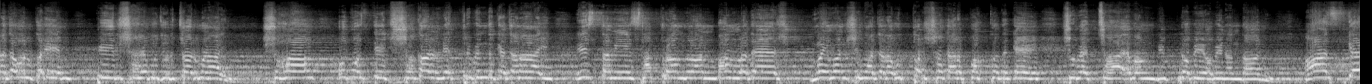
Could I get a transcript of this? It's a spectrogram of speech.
রাজাউল করিম পীর সাহেব হুজুর চরমনাই সহ উপস্থিত সকল নেতৃবৃন্দকে জানাই, ইসলামী ছাত্র আন্দোলন বাংলাদেশ ময়মনসিংহ জেলা উত্তর শাখার পক্ষ থেকে শুভেচ্ছা এবং বিপ্লবী অভিনন্দন। আজকে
